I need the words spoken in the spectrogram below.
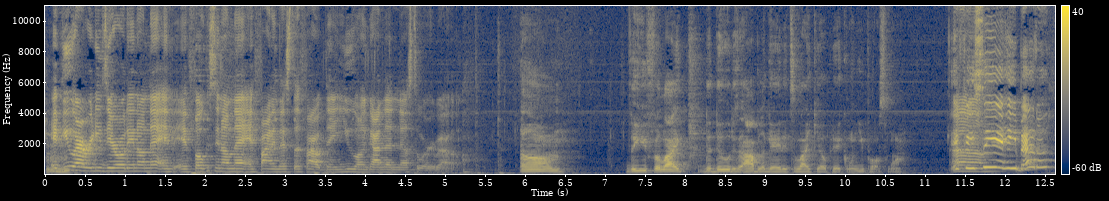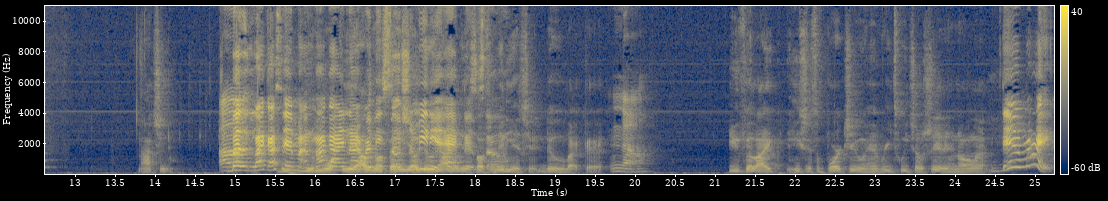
Mm-hmm. If you already zeroed in on that and, and focusing on that and finding that stuff out, then you ain't got nothing else to worry about. Um, do you feel like the dude is obligated to like your pic when you post one? If he see it, he better. Not you. Um, But like I said, my, You my more- guy yeah, not really gonna say, social media not really active, social so media shit dude like that. no, You feel like he should support you and retweet your shit and all that. damn right.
